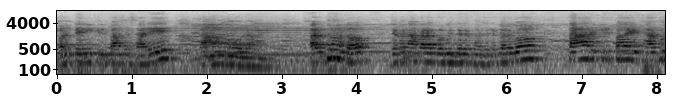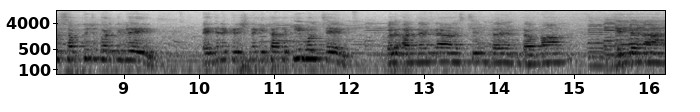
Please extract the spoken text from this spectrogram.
और तेरी कृपा से सारे काम हो रहा है अर्थ হলো যখন আমরা গোবিন্দের ভজন করব তার কৃপায় ঠাকুর সবকিছু করে দিবে এই জন্য কৃষ্ণ গীতাতে কি বলছেন বলে অনন্য চিন্তয়ন্ত মাম জিতনাহ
